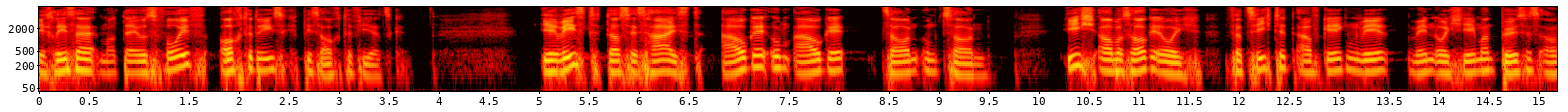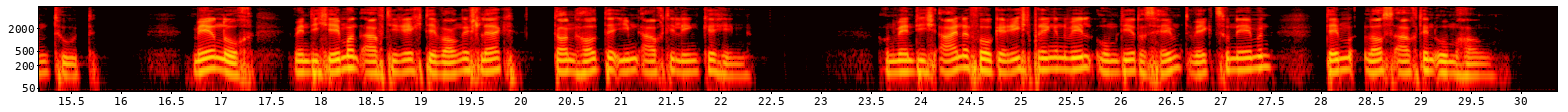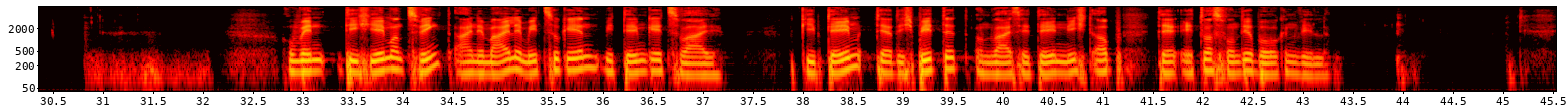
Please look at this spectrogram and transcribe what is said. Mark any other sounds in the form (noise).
Ich lese Matthäus 5, 38 bis 48. Ihr wisst, dass es heißt, Auge um Auge, Zahn um Zahn. Ich aber sage euch, verzichtet auf Gegenwehr, wenn euch jemand Böses antut. Mehr noch, wenn dich jemand auf die rechte Wange schlägt, dann halte ihm auch die linke hin. Und wenn dich einer vor Gericht bringen will, um dir das Hemd wegzunehmen, dem lass auch den Umhang. Und wenn dich jemand zwingt, eine Meile mitzugehen, mit dem geh zwei. Gib dem, der dich bittet, und weise den nicht ab, der etwas von dir borgen will.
